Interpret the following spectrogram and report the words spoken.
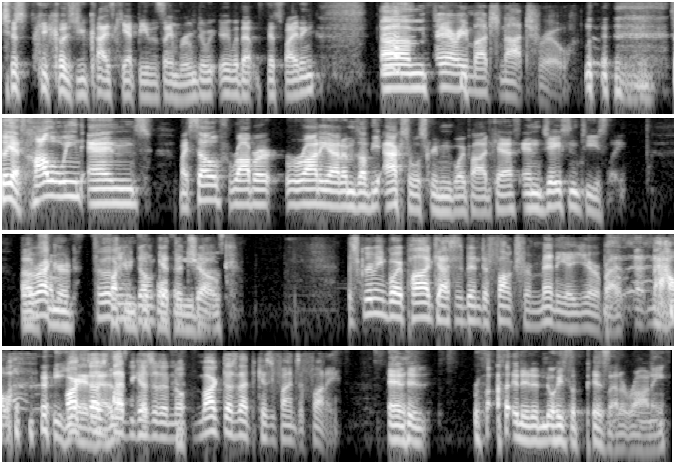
just because you guys can't be in the same room to, with that fist fighting. Um, Very much not true. so yes, Halloween ends. Myself, Robert, Ronnie Adams of the actual Screaming Boy podcast, and Jason Teasley. For the record, for those of you who don't get the thing he does. joke, the Screaming Boy podcast has been defunct for many a year by now. Mark it does that because of anno- Mark does that because he finds it funny. and it and it annoys the piss out of Ronnie.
